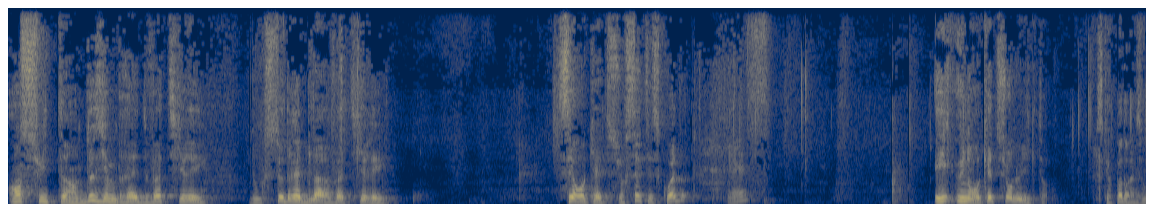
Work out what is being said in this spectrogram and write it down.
Ensuite, un deuxième dread va tirer. Donc ce dread là va tirer ses roquettes sur cette escouade Yes. Et une roquette sur le Victor. Parce qu'il n'y a pas de raison.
